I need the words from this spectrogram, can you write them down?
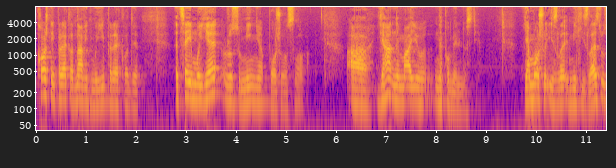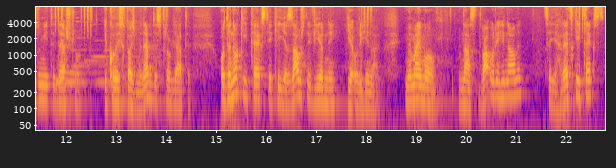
кожний переклад, навіть мої переклади, це і моє розуміння Божого Слова. А я не маю непомильності. Я можу і зле, міг і зле зрозуміти дещо, і колись хтось мене буде справляти. Одинокий текст, який є завжди вірний, є оригінал. Ми маємо в нас два оригінали: це є грецький текст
